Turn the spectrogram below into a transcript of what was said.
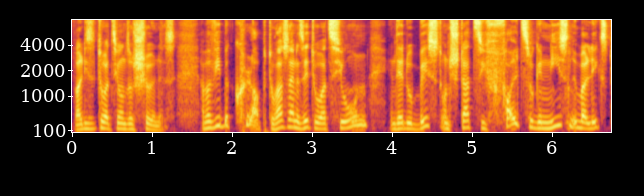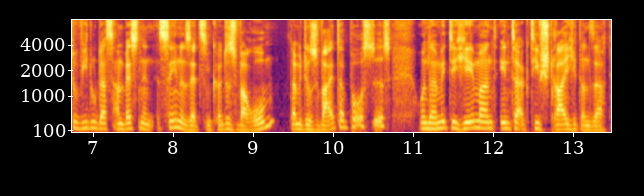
weil die Situation so schön ist? Aber wie bekloppt, du hast eine Situation, in der du bist und statt sie voll zu genießen, überlegst du, wie du das am besten in Szene setzen könntest. Warum? Damit du es weiter postest und damit dich jemand interaktiv streichelt und sagt,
